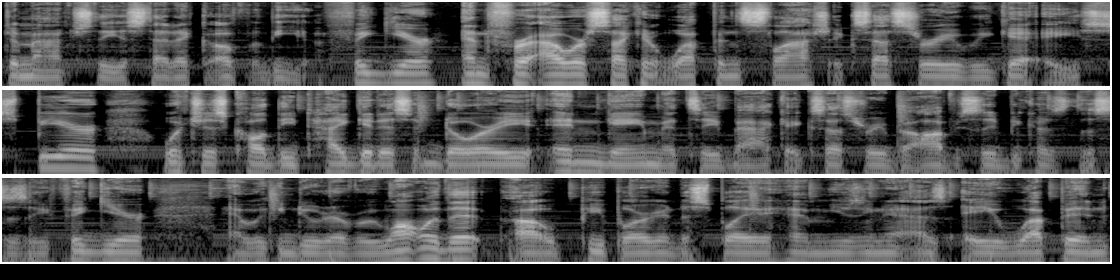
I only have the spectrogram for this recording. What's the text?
to match the aesthetic of the figure. And for our second weapon slash accessory, we get a spear, which is called the Tygadus Dory. In game, it's a back accessory, but obviously because this is a figure and we can do whatever we want with it, uh, people are going to display him using it as a weapon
